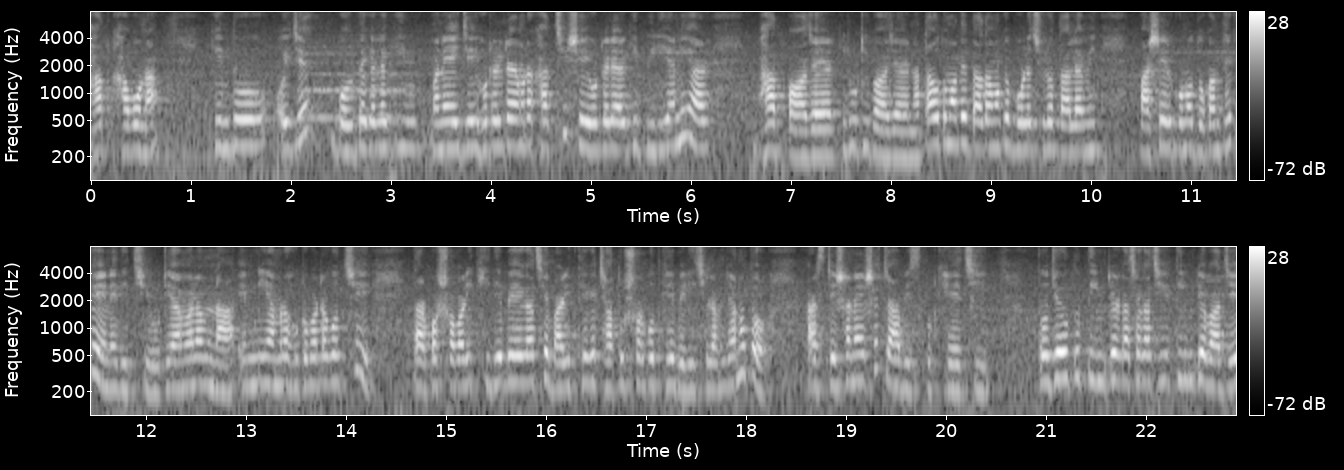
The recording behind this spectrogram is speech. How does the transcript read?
ভাত খাব না। কিন্তু ওই যে বলতে গেলে কি মানে এই যেই হোটেলটায় আমরা খাচ্ছি, সেই হোটেলে আর কি বিরিয়ানি আর ভাত পাওয়া যায়, আর কি রুটি পাওয়া যায় না। তাও তোমাদের দাদা আমাকে বলেছিল, তাহলে আমি পাশের কোনো দোকান থেকে এনে দিচ্ছি রুটি। আমি বললাম, না, এমনি আমরা হুটোপাটা করছি, তারপর সবারই খিদে পেয়ে গেছে, বাড়ির থেকে ছাতুর শরবত খেয়ে বেরিয়েছিলাম, জানো তো? আর স্টেশনে এসে চা বিস্কুট খেয়েছি। তো যেহেতু তিনটের কাছাকাছি, তিনটে বাজে,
